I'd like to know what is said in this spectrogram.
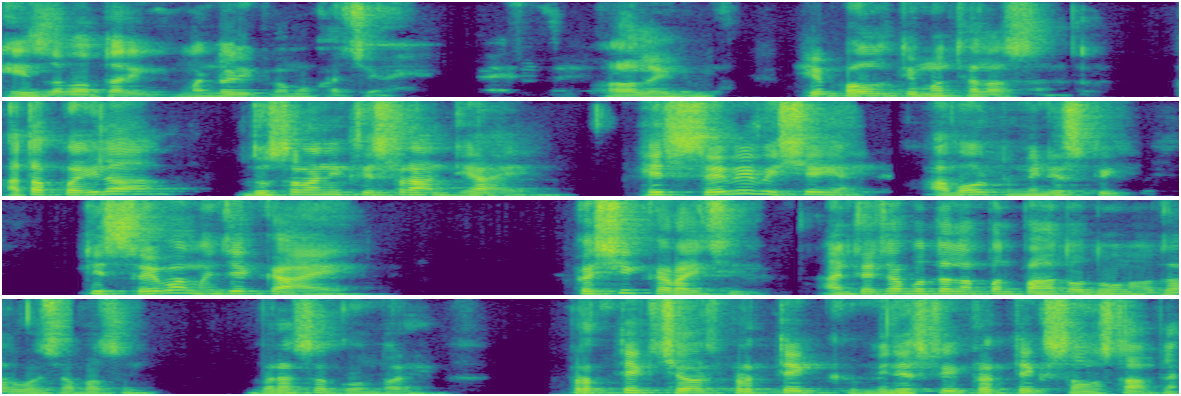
ही जबाबदारी मंडळी प्रमुखाची आहे. हे पाऊल तिमथ्याला सांगतो. आता पहिला दुसरा आणि तिसरा अध्याय हे सेवेविषयी आहे. अबाउट मिनिस्ट्री की सेवा म्हणजे काय? कशी करायची? आणि त्याच्याबद्दल आपण पाहतो दोन हजार वर्षापासून बराचसा गोंधळ आहे. प्रत्येक चर्च प्रत्येक मिनिस्ट्री प्रत्येक संस्था आपल्या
